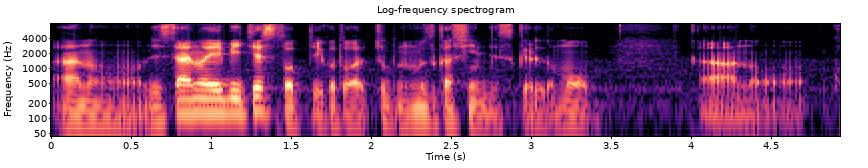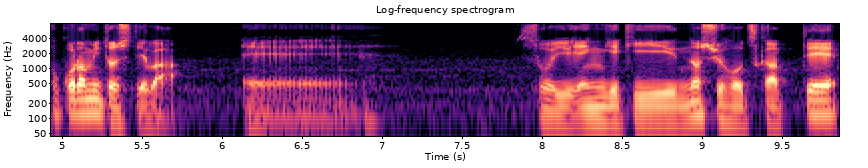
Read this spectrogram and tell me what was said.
あの実際の AB テストっていうことはちょっと難しいんですけれどもあの試みとしては、えー、そういう演劇の手法を使って、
